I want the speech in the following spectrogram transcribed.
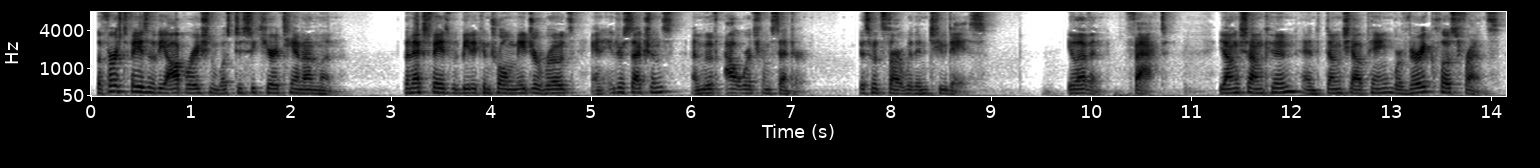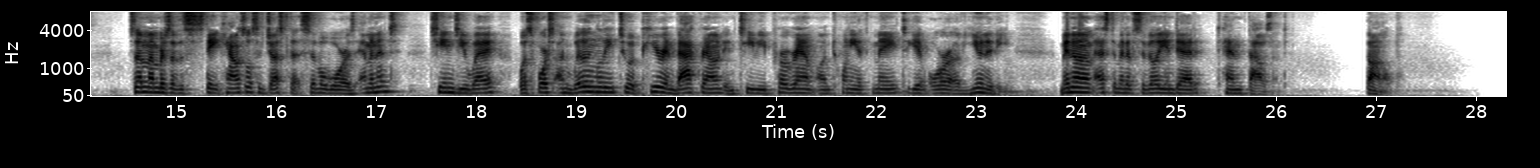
The first phase of the operation was to secure Tiananmen. The next phase would be to control major roads and intersections and move outwards from center. This would start within two days. 11. Fact. Yang Shangkun and Deng Xiaoping were very close friends. Some members of the state council suggest that civil war is imminent. Qin Jiwei was forced unwillingly to appear in background in TV program on 20th May to give aura of unity. Minimum estimate of civilian dead 10,000. Donald.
